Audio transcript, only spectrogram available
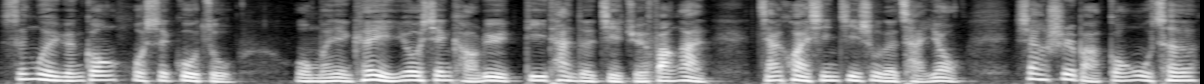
身为员工或是雇主，我们也可以优先考虑低碳的解决方案，加快新技术的采用，像是把公务车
